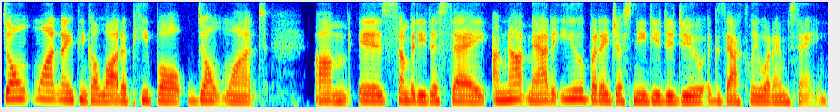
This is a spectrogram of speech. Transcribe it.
don't want, and I think a lot of people don't want, um, is somebody to say, I'm not mad at you, but I just need you to do exactly what I'm saying.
